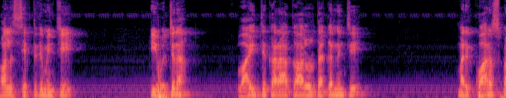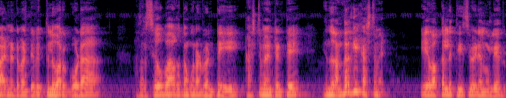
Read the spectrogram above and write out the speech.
వాళ్ళ శక్తికి మించి ఈ వచ్చిన వాయిద్య కళాకారుల దగ్గర నుంచి మరి కోరస్ పాడినటువంటి వ్యక్తుల వరకు కూడా అసలు శివభాగవతం ఉన్నటువంటి కష్టం ఏంటంటే ఇందులో అందరికీ కష్టమే. ఏ ఒక్కరిని తీసివేయడం లేదు.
